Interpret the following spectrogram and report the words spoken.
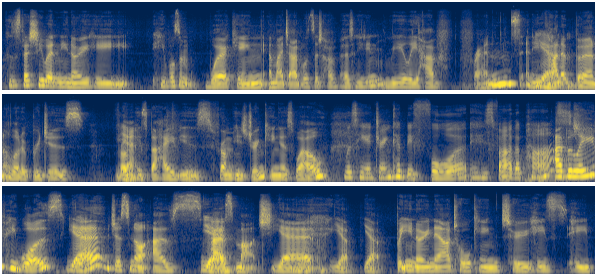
Because especially when you know he he wasn't working, and my dad was the type of person he didn't really have friends, and he Yeah. kind of burnt a lot of bridges from Yeah. his behaviours, from his drinking as well. Was he a drinker before his father passed? I believe he was, yeah, just not as Yeah. as much, yeah, yeah, yeah. But you know, now talking to he's he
